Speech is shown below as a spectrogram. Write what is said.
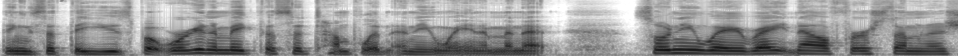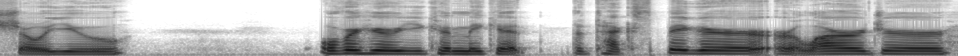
things that they use, but we're going to make this a template anyway in a minute. So anyway, right now, first I'm going to show you over here, you can make it the text bigger or larger.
